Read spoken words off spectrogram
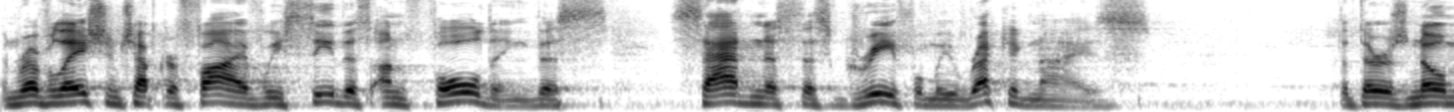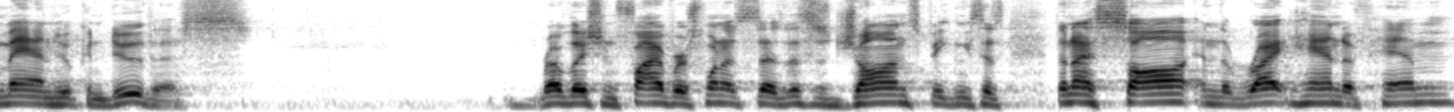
In Revelation chapter 5, we see this unfolding, this sadness, this grief, when we recognize that there is no man who can do this. Revelation 5, verse 1, it says, This is John speaking. He says, Then I saw in the right hand of him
